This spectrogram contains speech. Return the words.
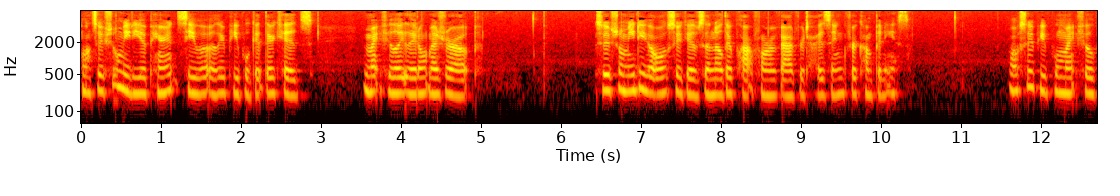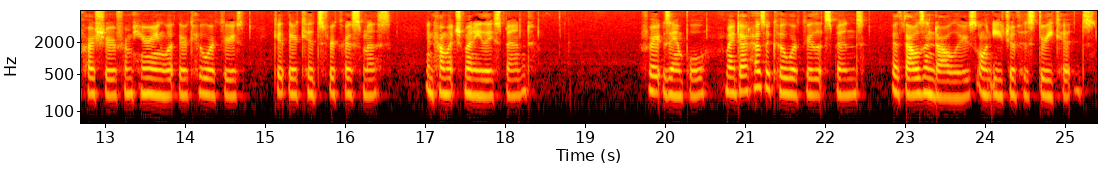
On social media, parents see what other people get their kids and might feel like they don't measure up. Social media also gives another platform of advertising for companies. Also, people might feel pressure from hearing what their coworkers get their kids for Christmas and how much money they spend. For example, my dad has a coworker that spends $1,000 on each of his three kids.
